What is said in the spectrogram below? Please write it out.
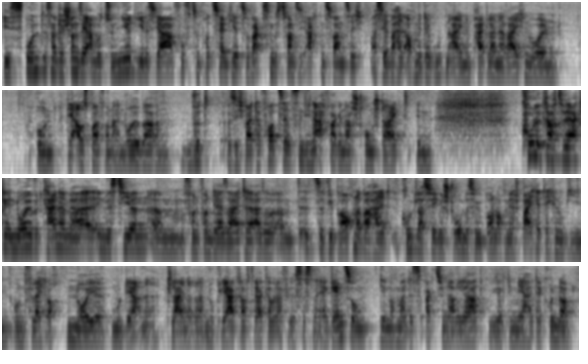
ist. Und ist natürlich schon sehr ambitioniert, jedes Jahr 15% hier zu wachsen bis 2028, was sie aber halt auch mit der guten eigenen Pipeline erreichen wollen. Und der Ausbau von Erneuerbaren wird sich weiter fortsetzen. Die Nachfrage nach Strom steigt. In Kohlekraftwerke, in neue wird keiner mehr äh, investieren ähm, von, von der Seite. Also ähm, wir brauchen aber halt grundlastfähigen Strom, deswegen brauchen wir auch mehr Speichertechnologien und vielleicht auch neue, moderne, kleinere Nuklearkraftwerke. Aber dafür ist es eine Ergänzung. Hier nochmal das Aktionariat, wie gesagt, die Mehrheit der Gründer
